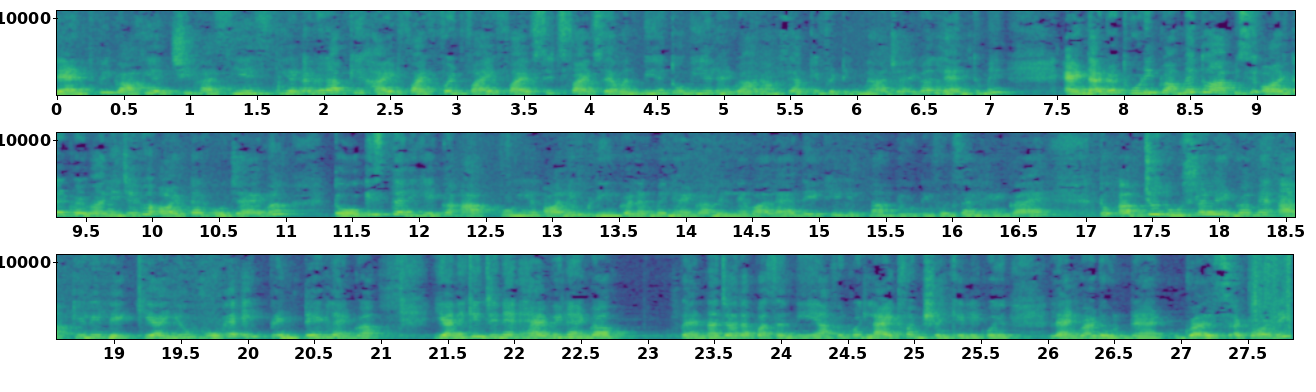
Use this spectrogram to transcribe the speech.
लेंथ भी काफ़ी अच्छी खासी है इसकी। अगर आपकी हाइट 5.5, 5, 6, 5, 7 भी है तो भी ये लहंगा आराम से आपकी फिटिंग में आ जाएगा लेंथ में। एंड अगर थोड़ी कम है तो आप इसे ऑल्टर करवा लीजिएगा ऑल्टर हो जाएगा। तो इस तरीके का आपको ये ऑलिव ग्रीन कलर में लहंगा मिलने वाला है। देखिए कितना ब्यूटीफुल सा लहंगा है। तो अब जो दूसरा लहंगा मैं आपके लिए लेके आई हूँ वो है एक प्रिंटेड लहंगा। यानी कि जिन्हें हैवी लहंगा पहनना ज़्यादा पसंद नहीं है, या फिर कोई लाइट फ़ंक्शन के लिए कोई लहंगा ढूंढ रहे हैं गर्ल्स अकॉर्डिंग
